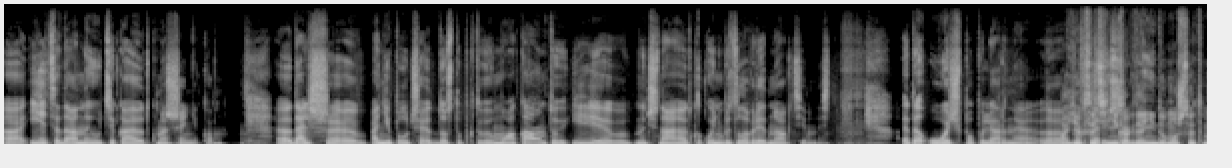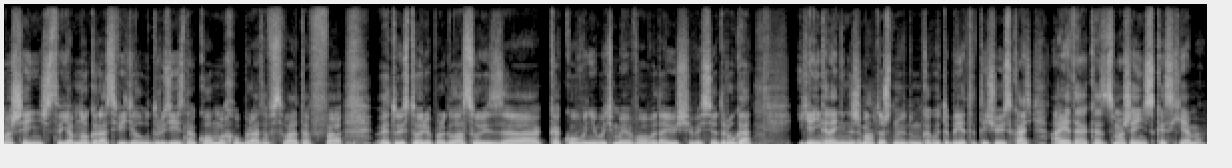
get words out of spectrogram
э, и эти данные утекают к мошенникам. Э, дальше они получают доступ к твоему аккаунту и начинают какую-нибудь зловредную активность. Это очень популярная. э, А я, кстати, повторюсь. никогда не думал, что это мошенничество. Я много раз видел у друзей, знакомых, у братов, сватов а, эту историю «проголосуй за какого-нибудь моего выдающегося друга». Я никогда не нажимал, потому что, ну, думаю, какой-то бред это еще искать. А это, оказывается, мошенническая схема.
